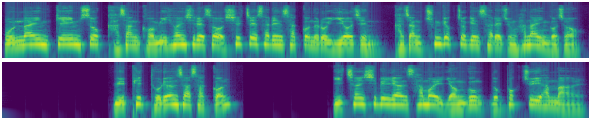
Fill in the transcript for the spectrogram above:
온라인 게임 속 가상 검이 현실에서 실제 살인 사건으로 이어진 가장 충격적인 사례 중 하나인 거죠. 위핏 돌연사 사건? 2011년 3월 영국 노폭주의 한 마을.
